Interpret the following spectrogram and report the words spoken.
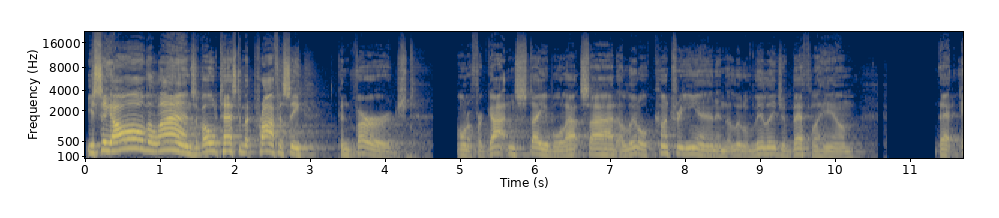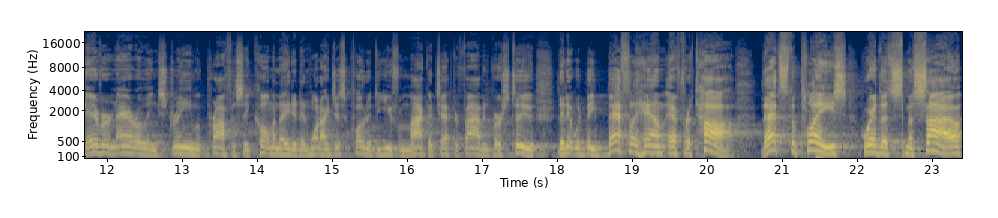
You see, all the lines of Old Testament prophecy converged on a forgotten stable outside a little country inn in the little village of Bethlehem. That ever narrowing stream of prophecy culminated in what I just quoted to you from Micah chapter 5 and verse 2 that it would be Bethlehem Ephratah, that's the place where the Messiah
